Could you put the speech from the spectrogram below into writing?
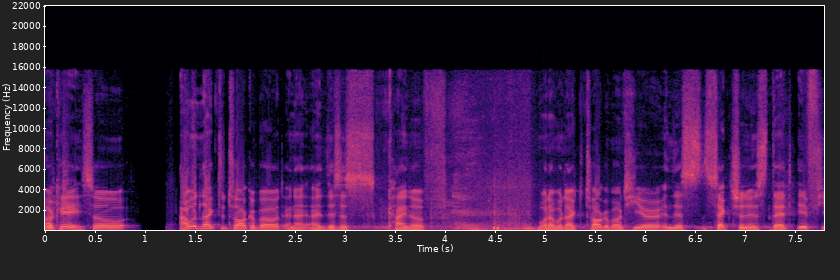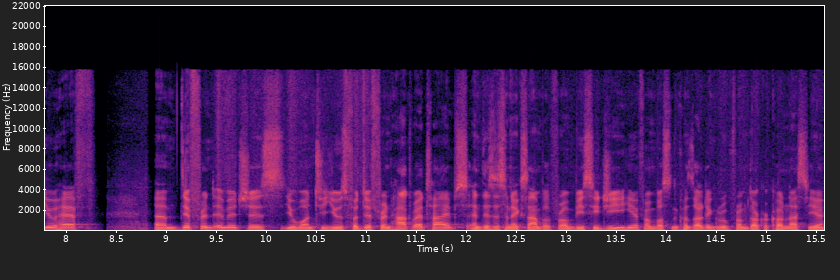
Okay, so I would like to talk about, and I, I, this is kind of what I would like to talk about here in this section is that if you have um, different images you want to use for different hardware types. And this is an example from BCG here, from Boston Consulting Group, from DockerCon last year,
